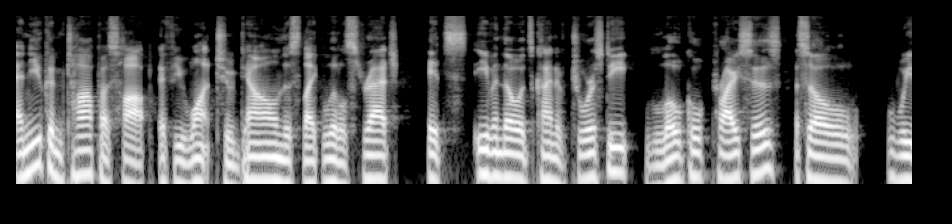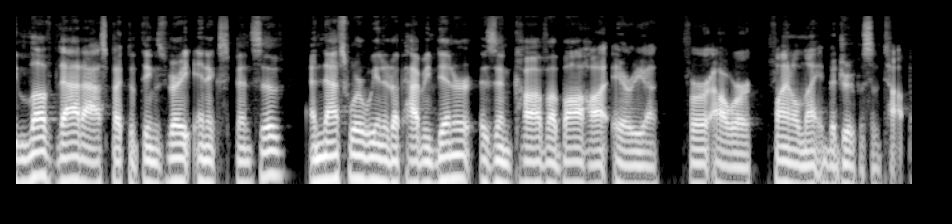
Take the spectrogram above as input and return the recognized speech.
And you can tapas hop if you want to down this like little stretch. It's even though it's kind of touristy, local prices. So we loved that aspect of things, very inexpensive. And that's where we ended up having dinner, is in Cava Baja area for our final night in Madrid with some tapas.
